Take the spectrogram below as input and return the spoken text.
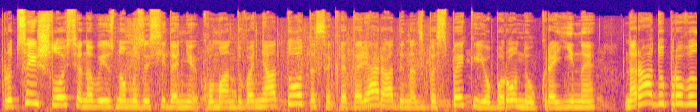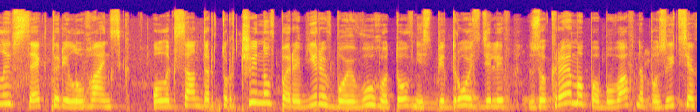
Про це йшлося на виїзному засіданні командування АТО та секретаря Ради нацбезпеки і оборони України. Нараду провели в секторі Луганськ. Олександр Турчинов перевірив бойову готовність підрозділів. Зокрема, побував на позиціях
